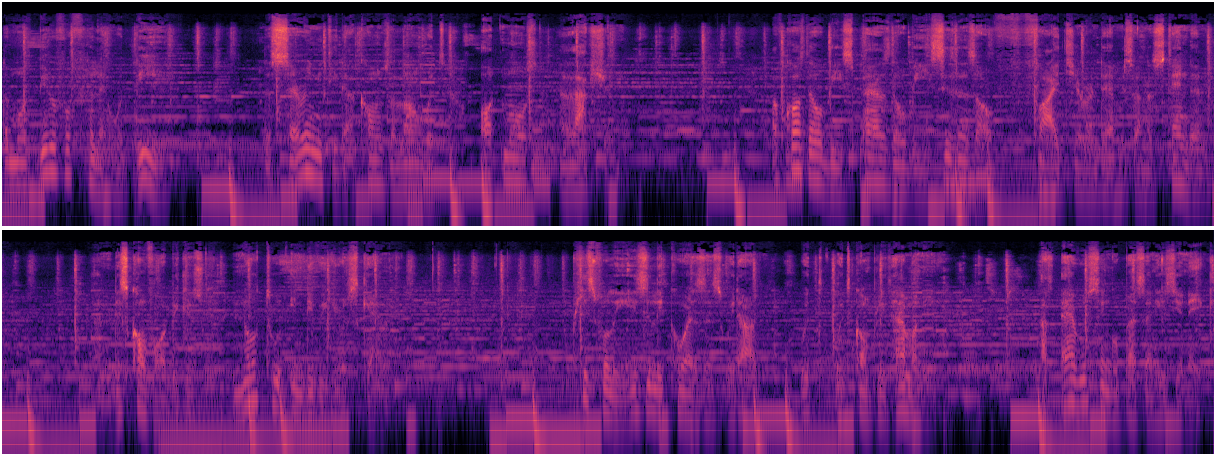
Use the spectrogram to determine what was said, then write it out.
the most beautiful feeling would be the serenity that comes along with utmost luxury. Of course, there will be spells, there will be seasons of fight here and there, misunderstanding, and discomfort because no two individuals can peacefully, easily coexist without with, with complete harmony. As every single person is unique.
